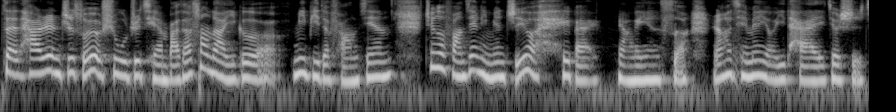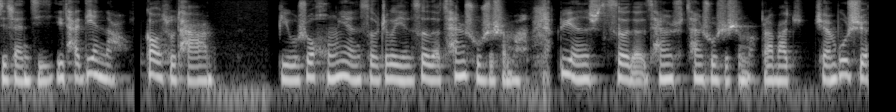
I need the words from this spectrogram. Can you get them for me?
在他认知所有事物之前，把他送到一个密闭的房间。这个房间里面只有黑白两个颜色，然后前面有一台就是计算机，一台电脑，告诉他，比如说红颜色这个颜色的参数是什么，绿颜色的参参数是什么，巴拉巴，全部是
